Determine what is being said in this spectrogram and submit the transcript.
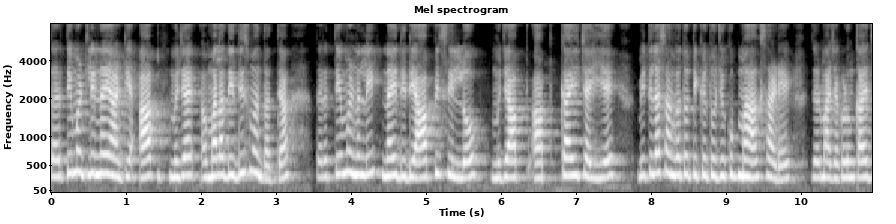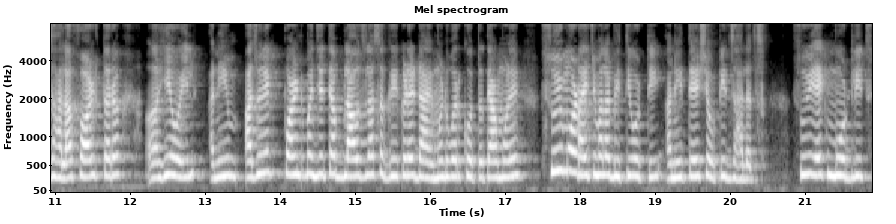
तर ती म्हटली नाही आंटी आप म्हणजे मला दीदीच म्हणतात त्या. तर ती म्हणाली नाही दीदी आप ही म्हणजे आप आप काही चाहिये मी तिला सांगत होती की तुझी खूप महाग साडी आहे. जर माझ्याकडून काय झाला फॉल्ट तर हे होईल. आणि अजून एक पॉईंट म्हणजे त्या ब्लाऊजला सगळीकडे डायमंड वर्क होतं. त्यामुळे सुई मोडायची मला भीती होती आणि ते शेवटी झालंच. सुई एक मोडलीच.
